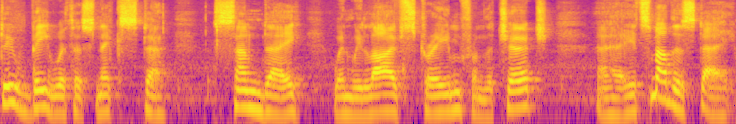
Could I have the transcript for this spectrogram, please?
Do be with us next uh, Sunday when we live stream from the church. Uh, it's Mother's Day.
